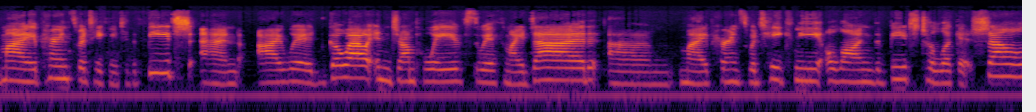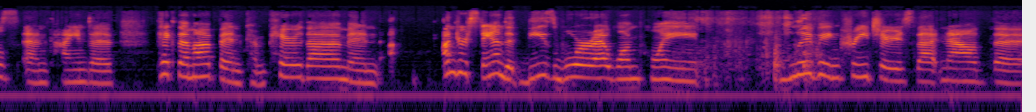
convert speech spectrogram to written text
my parents would take me to the beach and I would go out and jump waves with my dad. Um, my parents would take me along the beach to look at shells and kind of pick them up and compare them and understand that these were at one point living creatures that now the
